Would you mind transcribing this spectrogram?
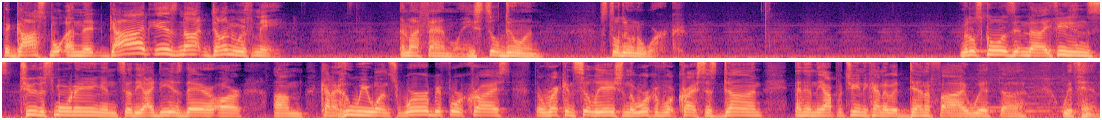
the gospel and that God is not done with me and my family. He's still doing, still doing a work. Middle school is in uh, Ephesians 2 this morning, and so the ideas there are um, kind of who we once were before Christ, the reconciliation, the work of what Christ has done, and then the opportunity to kind of identify with, uh, with Him.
